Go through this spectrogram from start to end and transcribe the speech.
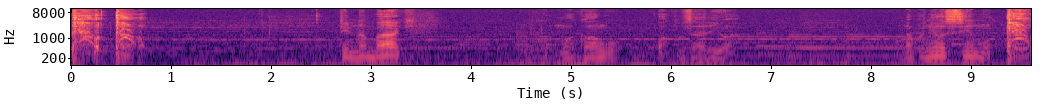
Pin namba yake. Mwaka wangu wa kuzaliwa, na kwenye hiyo simu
